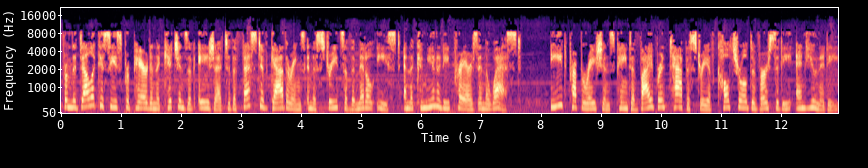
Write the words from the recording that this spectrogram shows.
From the delicacies prepared in the kitchens of Asia to the festive gatherings in the streets of the Middle East and the community prayers in the West, Eid preparations paint a vibrant tapestry of cultural diversity and unity.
